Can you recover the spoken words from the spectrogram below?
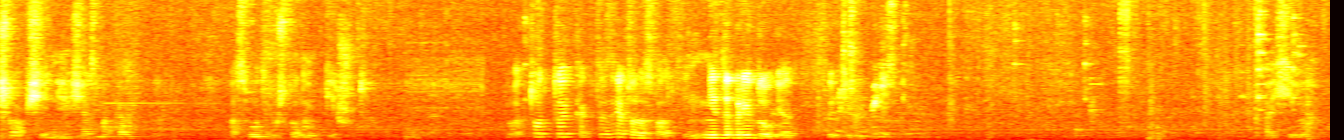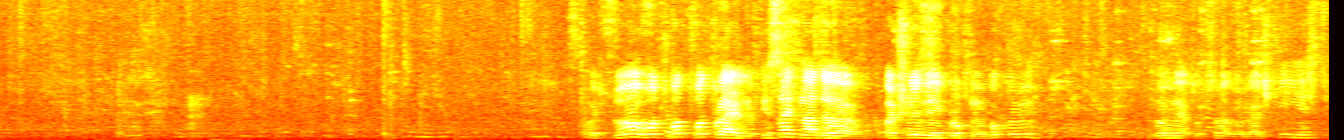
нашего общения. Сейчас пока посмотрим, что нам пишут. Вот тут как-то зря туда сказал. Не добреду я. Спасибо. Так. Да, вот, вот, вот правильно. Писать надо большими и крупными буквами. Но у меня тут сразу же очки есть.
